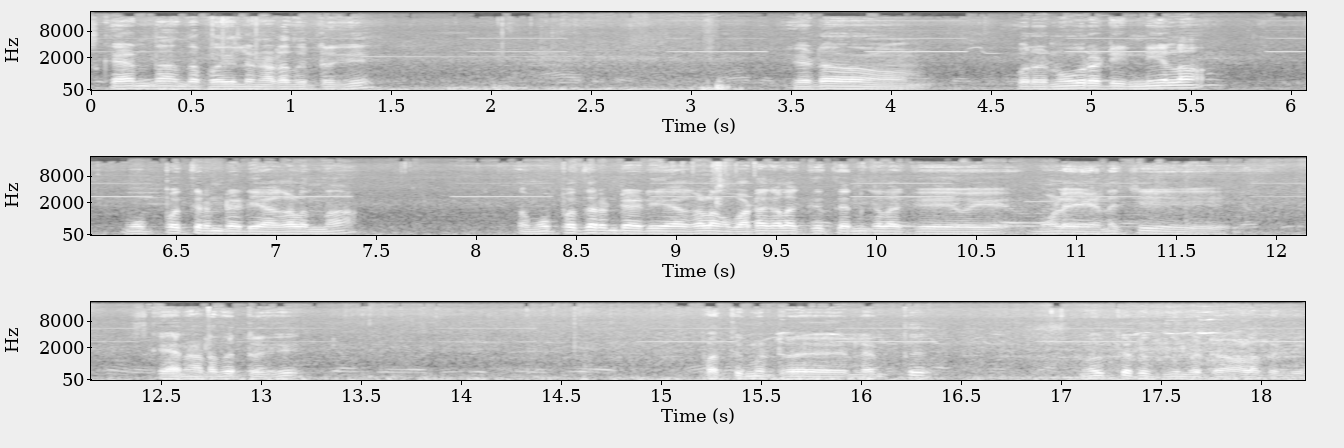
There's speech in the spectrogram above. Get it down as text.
ஸ்கேன் தான் அந்த பகுதியில் நடந்துகிட்ருக்கு இடம் ஒரு நூறு அடி நீளம். முப்பத்தி ரெண்டு அடி அகலம் தான் இந்த முப்பத்தி ரெண்டு அடி அகலம் வடகிழக்கு தென்கிழக்கு மூலையை இணைச்சி ஸ்கேன் நடந்துகிட்ருக்கு பத்து மீட்ரு லென்த்து நூற்றி இருபத்தஞ்சு மீட்டர் ஆழத்துக்கு.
